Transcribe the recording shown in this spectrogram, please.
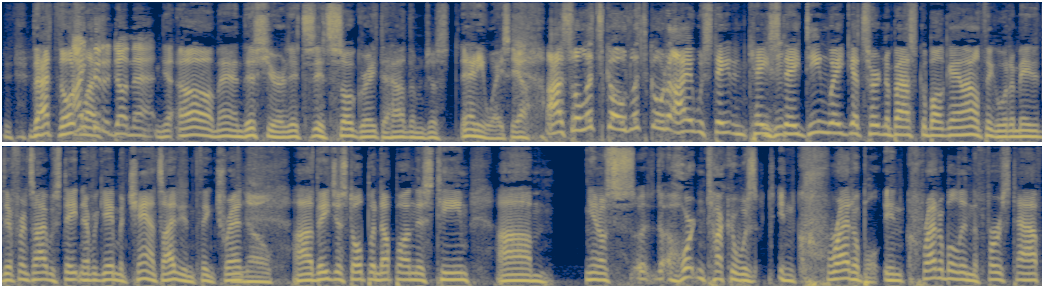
that those I last- could have done that. Yeah. Oh man, this year it's it's so great to have them. Just anyways. Yeah. Mm-hmm. Uh, so let's go. Let's go to Iowa State and K State. Dean Wade gets hurt in a basketball game. I don't think it would have made a difference. Iowa State never gave him a chance. I didn't think Trent. No. Uh, they just opened up on this team. Um, you know, Horton Tucker was incredible, incredible in the first half.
